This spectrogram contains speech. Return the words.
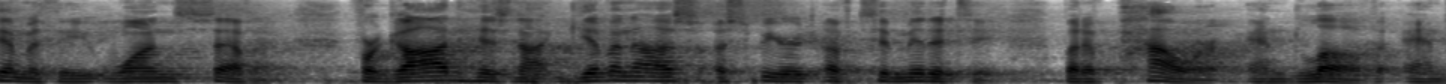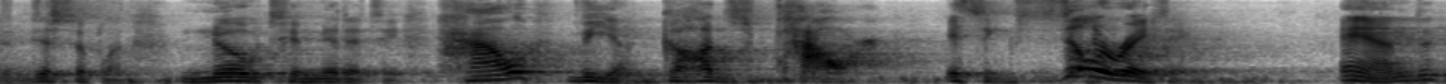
Timothy 1, 7. For God has not given us a spirit of timidity, but of power and love and discipline. No timidity. How? Via God's power. It's exhilarating and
